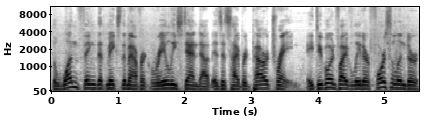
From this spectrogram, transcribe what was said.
The one thing that makes the Maverick really stand out is its hybrid powertrain, a 2.5-liter four-cylinder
